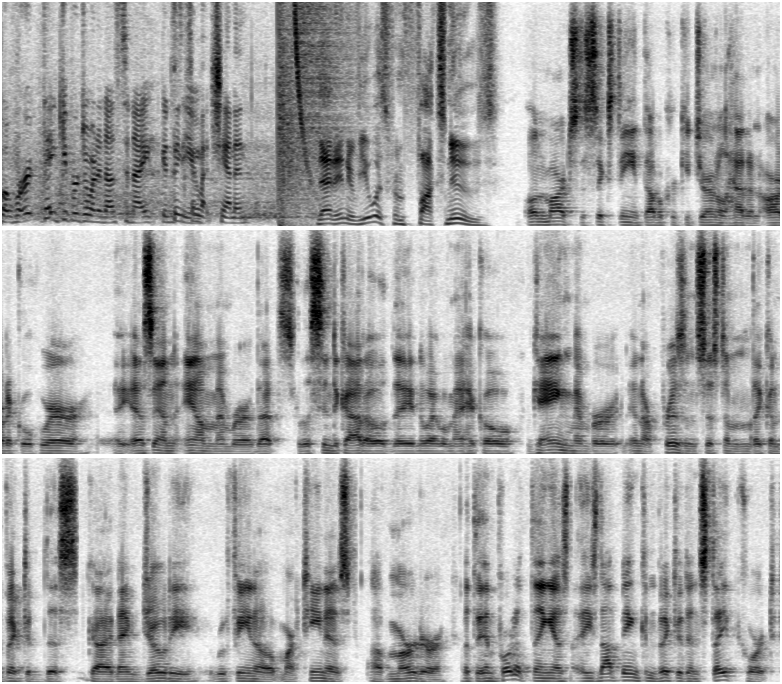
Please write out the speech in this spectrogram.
Boebert, thank you for joining us tonight. Good to Thanks see you. Thanks so much, Shannon. That interview was from Fox News. On March the 16th, Albuquerque Journal had an article where a SNM member, that's the Sindicato de Nuevo Mexico gang member in our prison system. They convicted this guy named Jody Rufino Martinez of murder. But the important thing is he's not being convicted in state court.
